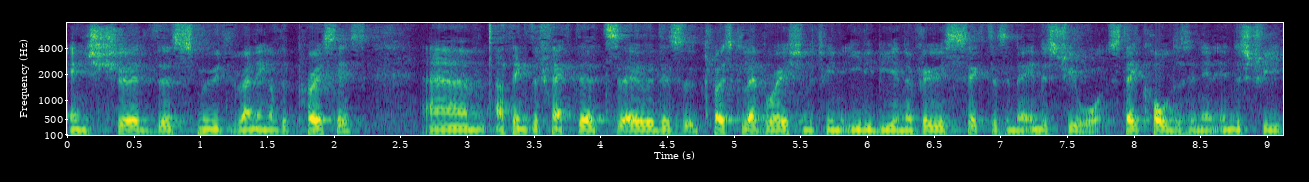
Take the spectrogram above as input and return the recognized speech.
ensured the smooth running of the process. Um, I think the fact that uh, there's a close collaboration between EDB and the various sectors in the industry or stakeholders in the industry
